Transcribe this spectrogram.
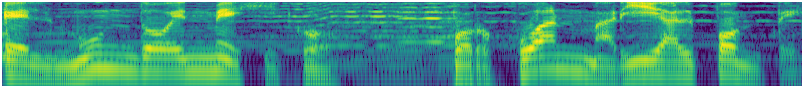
El mundo en México por Juan María Alponte.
